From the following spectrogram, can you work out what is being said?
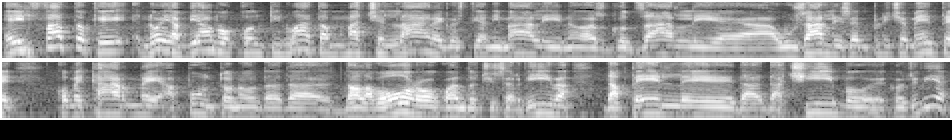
E il fatto che noi abbiamo continuato a macellare questi animali, no, a sgozzarli, a usarli semplicemente come carne appunto no, da, da, da, lavoro quando ci serviva, da pelle, da, da cibo e così via.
